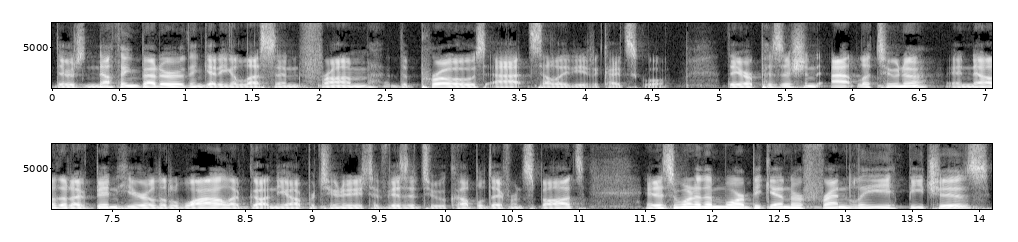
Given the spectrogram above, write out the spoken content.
there's nothing better than getting a lesson from the pros at Saladita Kite School. They are positioned at Latuna, and now that I've been here a little while, I've gotten the opportunity to visit to a couple different spots. It is one of the more beginner friendly beaches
